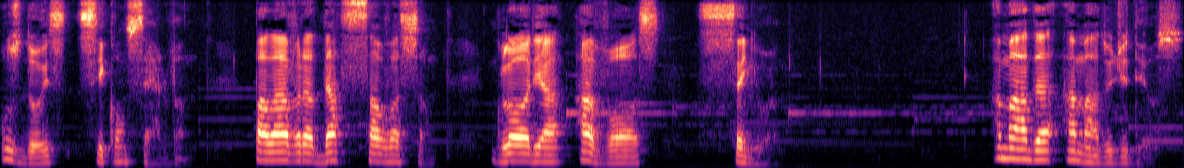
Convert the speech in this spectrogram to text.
os dois se conservam. Palavra da salvação. Glória a vós, Senhor. Amada, amado de Deus.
